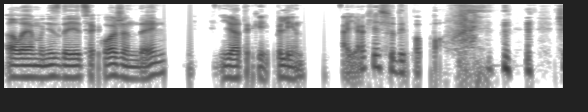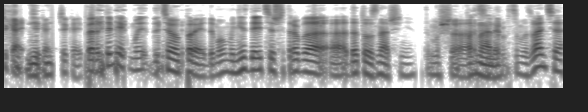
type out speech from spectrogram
Але мені здається, кожен день я такий, блін, а як я сюди попав? Чекай, чекай, чекай. Перед тим як ми до цього перейдемо, мені здається, що треба а, дати означення, тому що самозванця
